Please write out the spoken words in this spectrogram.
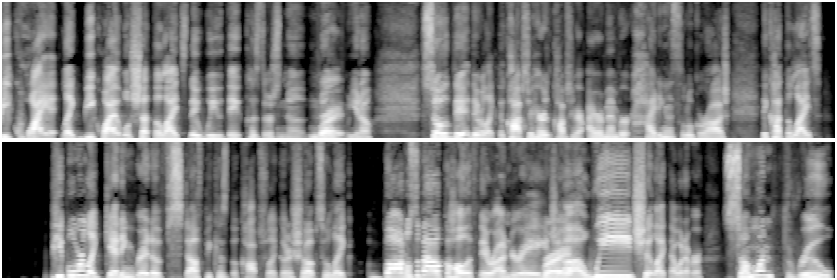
be quiet, like be quiet. We'll shut the lights. They we they because there's no, no Right. you know." So they they were like, the cops are here. The cops are here. I remember hiding in this little garage. They cut the lights. People were like getting rid of stuff because the cops were like going to show up. So like bottles of alcohol if they were underage, Right. uh, weed, shit like that, whatever. Someone threw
